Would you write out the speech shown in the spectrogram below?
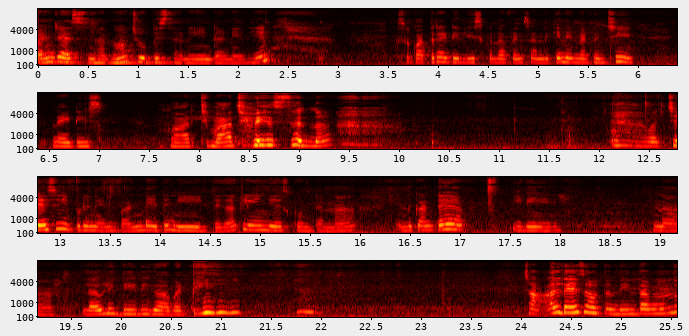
పని చేస్తున్నాను. చూపిస్తాను ఏంటనేది. సో కొత్త నైటీలు తీసుకున్నా ఫ్రెండ్స్ అందుకే నిన్నటి నుంచి నైటీస్ మార్చి మార్చి వేస్తున్నా. వచ్చేసి ఇప్పుడు నేను బండి అయితే నీట్గా క్లీన్ చేసుకుంటున్నా. ఎందుకంటే ఇది నా లవ్లీ బేబీ కాబట్టి చాలా డేస్ అవుతుంది. ఇంతకుముందు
